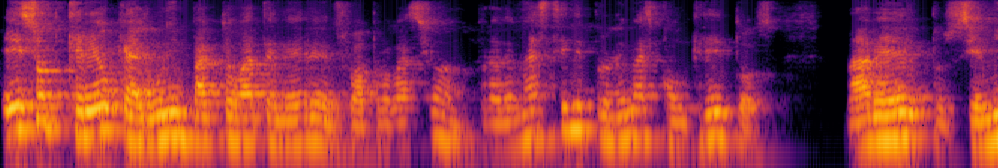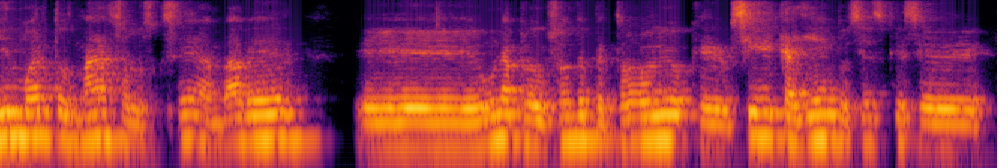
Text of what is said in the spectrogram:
Eso creo que algún impacto va a tener en su aprobación, pero además tiene problemas concretos. Va a haber pues, 100 mil muertos más o los que sean, va a haber eh, una producción de petróleo que sigue cayendo si es que se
